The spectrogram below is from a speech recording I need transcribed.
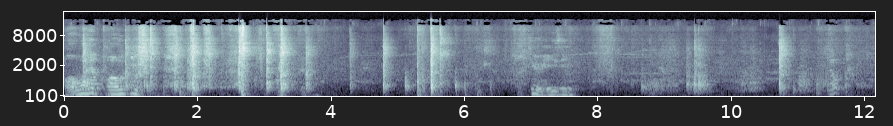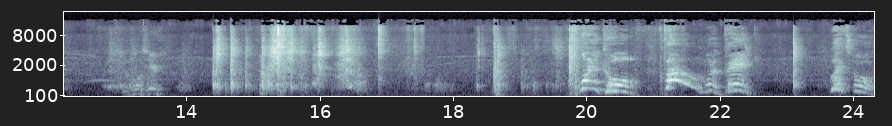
Oh, what a pokey. Too easy. Nope. No holes here. What a goal! Boom! What a bank! Let's go!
